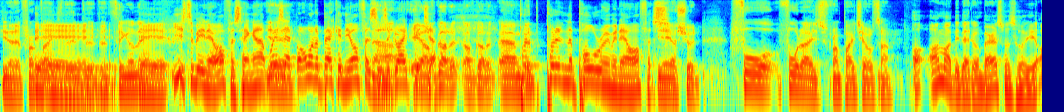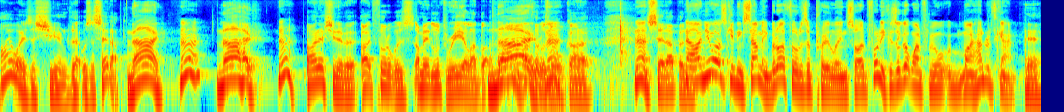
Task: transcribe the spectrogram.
You know, that front page, the, the, the thing on there. Yeah, yeah. Used to be in our office hanging up. Where's that? I want it back in the office. There's a great picture. Yeah, I've got it. I've got it. Um, Put but, it, put it in the pool room in our office. yeah, I should. Four four days front page Herald Sun. I, I might be about to embarrass myself here. I always assumed that was a setup. No. No, No. No. I actually never. I thought it was. I mean, it looked real. I, I thought it was no. all kind of No. set up. And no, I knew I was getting something, but I thought it was a pre-lean side footy because I got one from my hundredth game. yeah.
